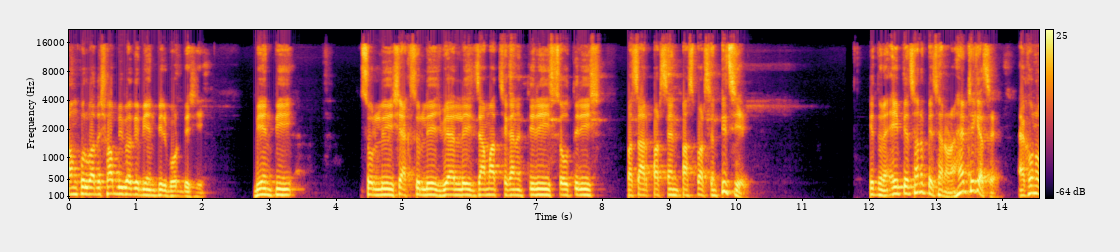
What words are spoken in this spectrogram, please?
রংপুর বাদে সব বিভাগে বিএনপির ভোট বেশি। বিএনপি চল্লিশ, একচল্লিশ, বিয়াল্লিশ, জামাত সেখানে তিরিশ, চৌত্রিশ বা চার পার্সেন্ট পাঁচ পার্সেন্ট পিছিয়ে। কিন্তু না, এই পেছানো পেছানো না। হ্যাঁ ঠিক আছে। এখনও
